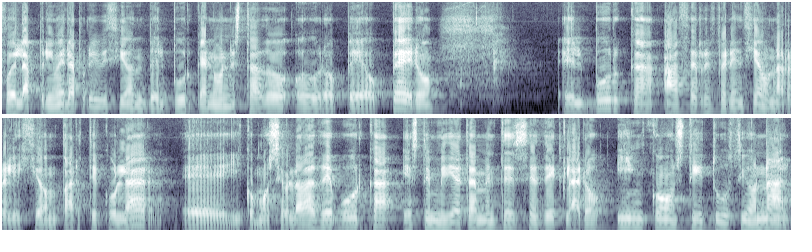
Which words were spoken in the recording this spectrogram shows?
fue la primera prohibición del burka en un estado europeo pero el burka hace referencia a una religión particular eh, y como se hablaba de burka, esto inmediatamente se declaró inconstitucional.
